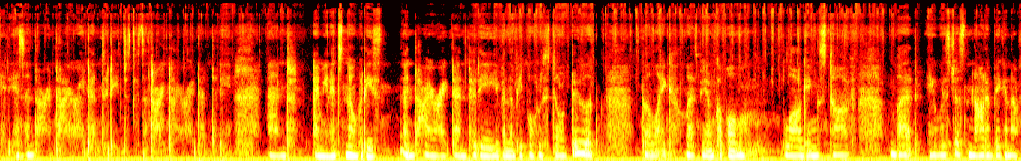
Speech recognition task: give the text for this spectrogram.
it isn't our entire identity. It just isn't our entire identity. And I mean, it's nobody's entire identity, even the people who still do the, the like lesbian couple blogging stuff. But it was just not a big enough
